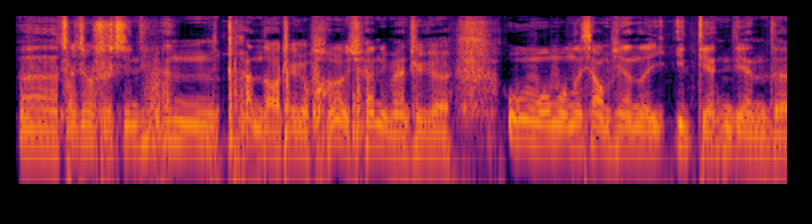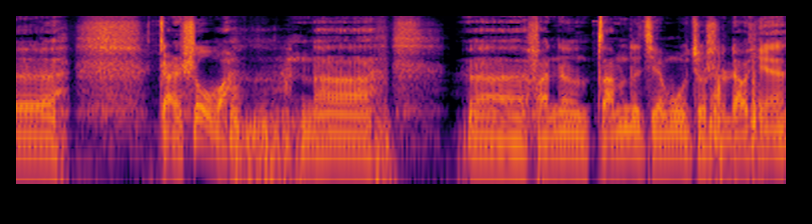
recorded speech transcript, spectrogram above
嗯，这就是今天看到这个朋友圈里面这个雾蒙蒙的相片的一点点的感受吧。那。嗯，反正咱们的节目就是聊天，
